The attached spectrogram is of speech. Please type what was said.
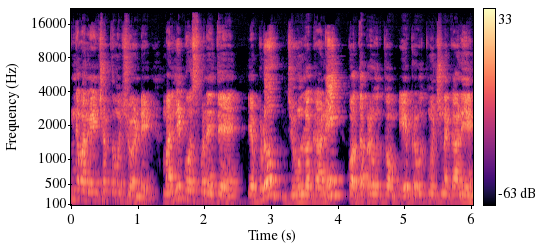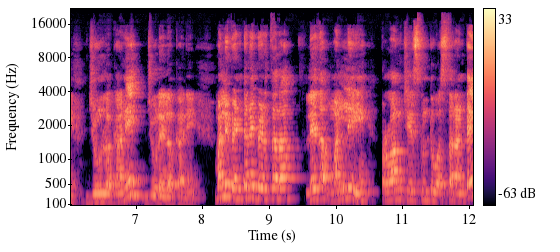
ఇంకా మనం ఏం చెప్తామో చూడండి. మళ్ళీ పోస్ట్ పోన్ అయితే ఎప్పుడు? జూన్లో కానీ కొత్త ప్రభుత్వం ఏ ప్రభుత్వం వచ్చినా కానీ జూన్లో కానీ జూలైలో కానీ. మళ్ళీ వెంటనే పెడతారా? లేదా మళ్ళీ ప్రొలాంగ్ చేసుకుంటూ వస్తారంటే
